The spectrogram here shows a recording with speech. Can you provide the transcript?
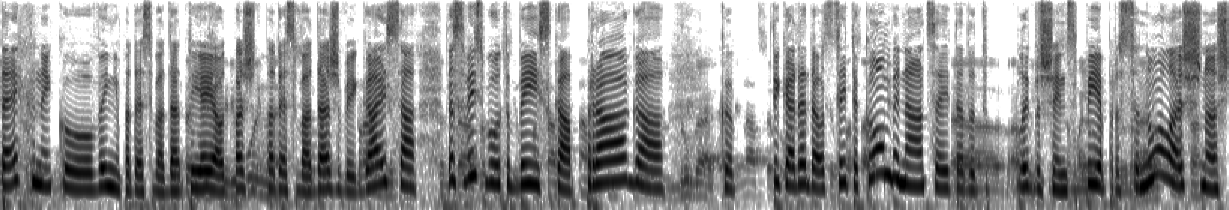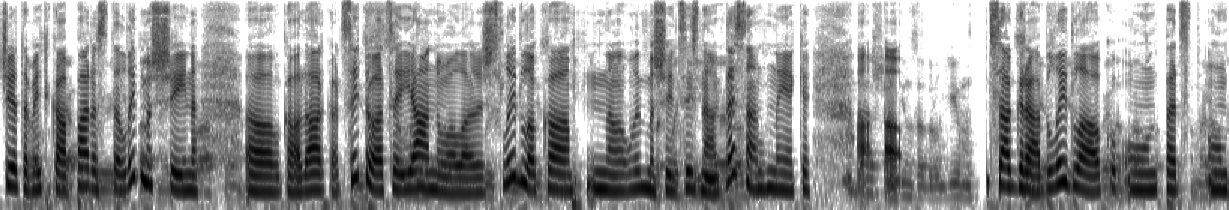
tehniku. Viņi patiesībā, da, tie jau paši, patiesībā daži bija gaisā. Tas viss būtu bijis kā Prāgā, ka tikai nedaudz cita kombinācija. Tad lidmašīnas pieprasa nolaišanos, šķietam it kā parasta lidmašīna, uh, kāda ārkārtas situācija jānolaiž lidlokā, no lidmašīnas iznāk desantnieki, sagrāba lidlauku un, pēc, un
